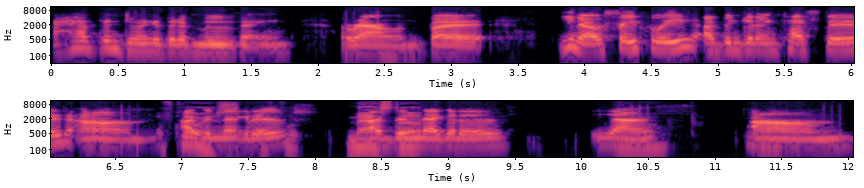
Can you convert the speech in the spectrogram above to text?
I have been doing a bit of moving around, but you know, safely. I've been getting tested. Um, Of course, I've been negative. I've been up, negative. Yes. know. You know. Um,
